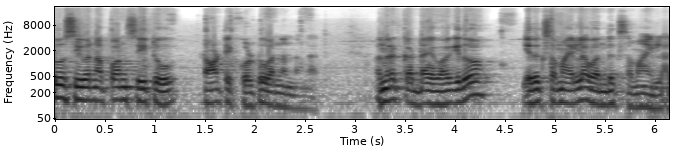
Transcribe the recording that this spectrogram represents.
two C one upon C two not equal to one ಅನ್ನಂಗೆ ಅಂದರೆ ಕಡ್ಡಾಯವಾಗಿದು ಇದಕ್ಕೆ ಸಮ ಇಲ್ಲ ಒಂದಕ್ಕೆ ಸಮ ಇಲ್ಲ.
